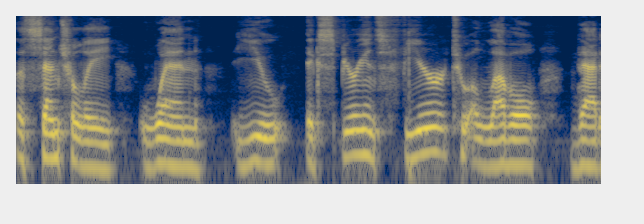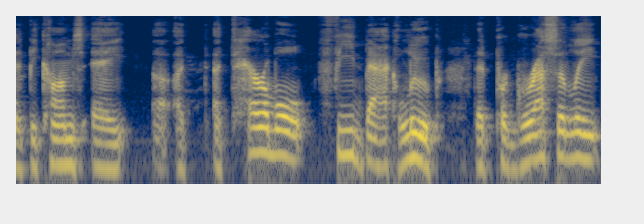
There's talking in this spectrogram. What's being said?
essentially when you experience fear to a level that it becomes a, a, a terrible feedback loop that progressively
